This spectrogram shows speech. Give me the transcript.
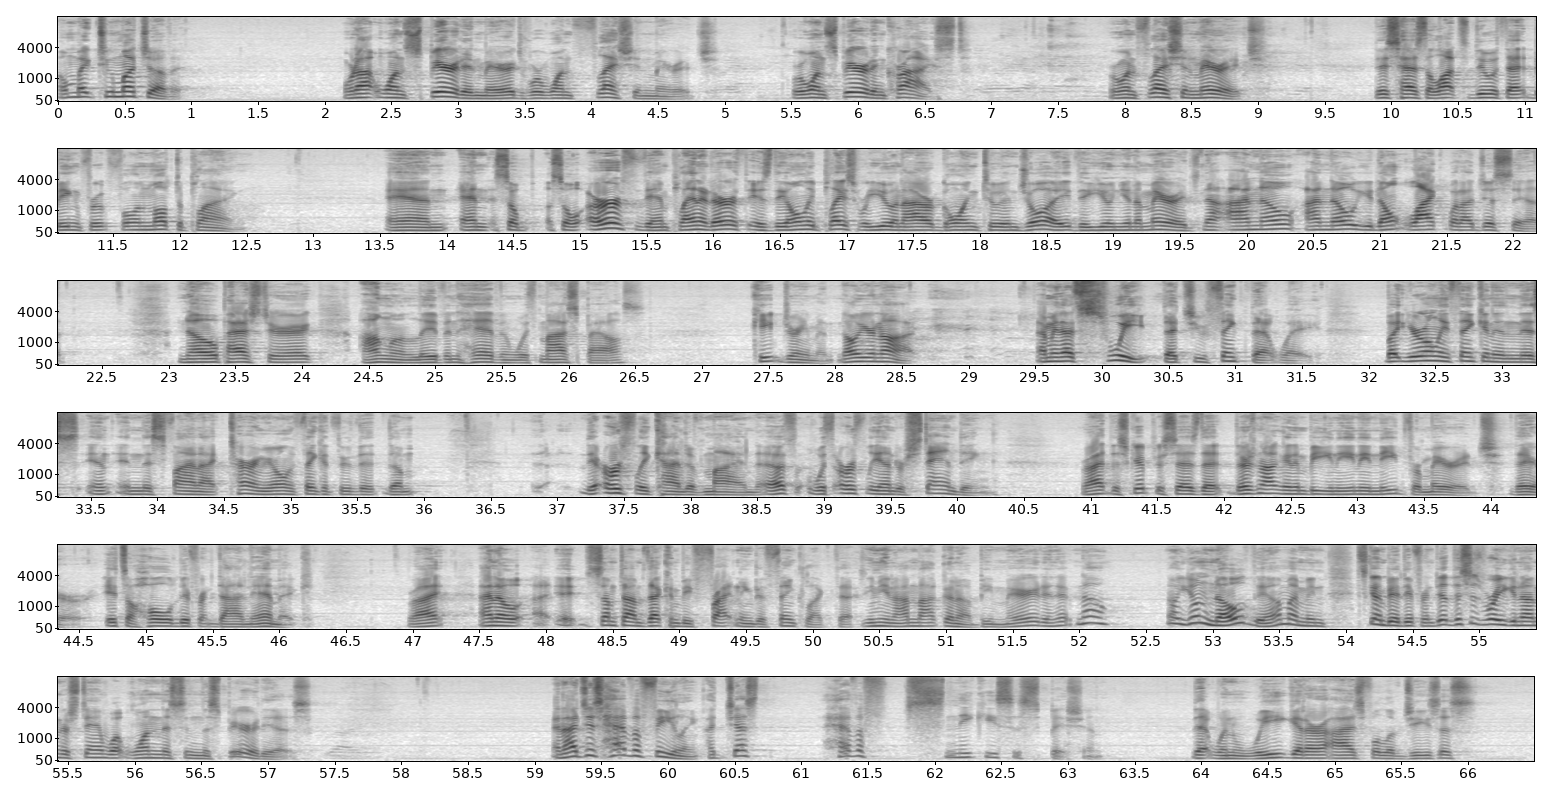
Don't make too much of it. We're not one spirit in marriage, we're one flesh in marriage. We're one spirit in Christ. We're one flesh in marriage. This has a lot to do with that being fruitful and multiplying. And, and so, so Earth, then, planet Earth, is the only place where you and I are going to enjoy the union of marriage. Now, I know, I know you don't like what I just said. No, Pastor Eric, I'm going to live in heaven with my spouse. Keep dreaming. No, you're not. I mean, that's sweet that you think that way. But you're only thinking in this, in, in this finite term. You're only thinking through the, the, the earthly kind of mind, with earthly understanding right? The scripture says that there's not going to be any need for marriage there. It's a whole different dynamic, right? I know uh, it, sometimes that can be frightening to think like that. You mean I'm not going to be married? And no, no, you'll know them. I mean, it's going to be a different deal. This is where you can understand what oneness in the Spirit is. And I just have a feeling, I just have a f- sneaky suspicion that when we get our eyes full of Jesus,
